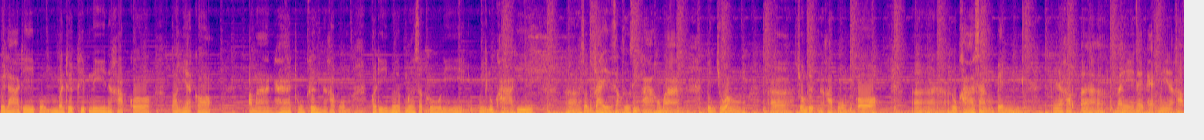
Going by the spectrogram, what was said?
เวลาที่ผมบันทึกคลิปนี้นะครับ ก็ตอนนี้ก็ประมาณ5ทุ่มครึ่งนะครับผมพอดีเมื่อเมื่อสักครู่นี้มีลูกค้าที่สนใจสั่งซื้อสินค้าเข้ามา เป็นช่วงช่วงดึกนะครับผมก็ลูกค้าสั่งเป็นนี่นะครับในในแพ็คนี้นะครับ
